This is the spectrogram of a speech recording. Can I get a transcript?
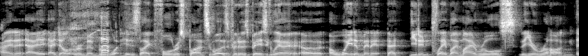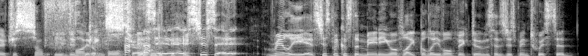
I, I, I don't remember what his like full response was, but it was basically a, a, a wait a minute that you didn't play by my rules. You're wrong. They're just so You just did a fucking full stupid. show. it's, it's just it, really it's just because the meaning of like believe all victims has just been twisted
